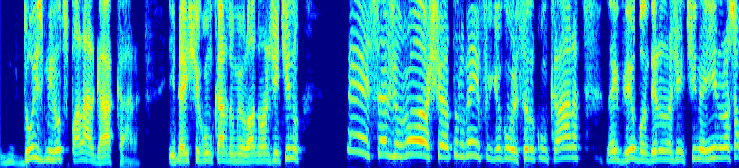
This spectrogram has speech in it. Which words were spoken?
dois minutos para largar, cara. E daí chegou um cara do meu lado, um argentino. Ei, Sérgio Rocha, tudo bem? Fiquei conversando com o cara, daí veio a bandeira da Argentina aí, nós só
